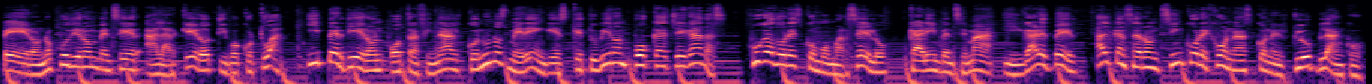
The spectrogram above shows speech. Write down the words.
pero no pudieron vencer al arquero Thibaut Courtois y perdieron otra final con unos merengues que tuvieron pocas llegadas. Jugadores como Marcelo, Karim Benzema y Gareth Bale alcanzaron cinco orejonas con el club blanco.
